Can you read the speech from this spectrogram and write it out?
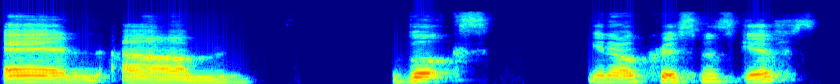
and um, books, you know, Christmas gifts.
